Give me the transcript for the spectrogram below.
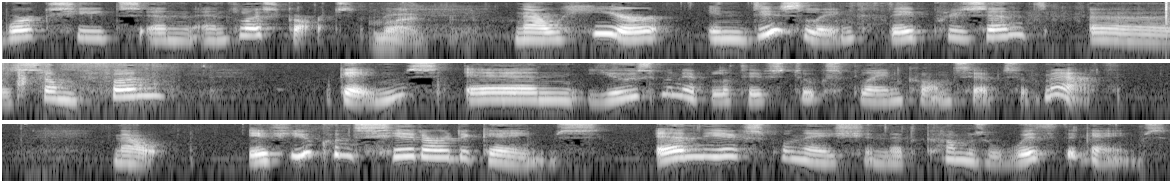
worksheets and, and flashcards. Right. Now here in this link they present uh, some fun games and use manipulatives to explain concepts of math. Now, if you consider the games and the explanation that comes with the games,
